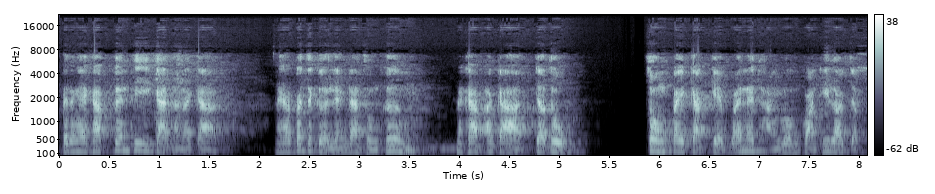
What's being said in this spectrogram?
เป็นยังไงครับเคลื่อนที่การอัดอากาศนะครับ ก็จะเกิดแรงดันสูงขึ้นนะครับ อากาศจะถูกส่งไปกักเก็บไว้ในถังรวมก่อนที่เราจะไป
